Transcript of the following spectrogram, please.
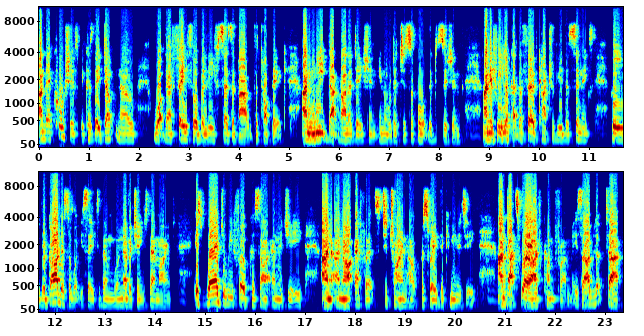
And they're cautious because they don't know what their faith or belief says about the topic and need that validation in order to support the decision. And if we look at the third category, the cynics, who, regardless of what you say to them, will never change their mind, is where do we focus our energy and, and our efforts to try and help persuade the community? And that's where I've come from, is I've looked at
